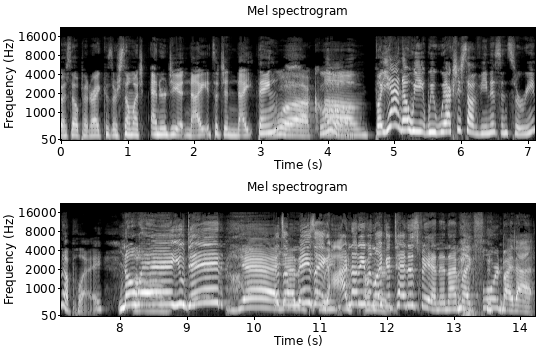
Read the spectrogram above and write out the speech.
US Open, right? Because there's so much energy at night. It's such a night thing. Whoa, cool. Um, but yeah, no, we, we, we actually saw Venus and Serena play. No um, way. You did? Yeah. That's yeah, amazing. I'm not even other. like a tennis fan and I'm like floored by that.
